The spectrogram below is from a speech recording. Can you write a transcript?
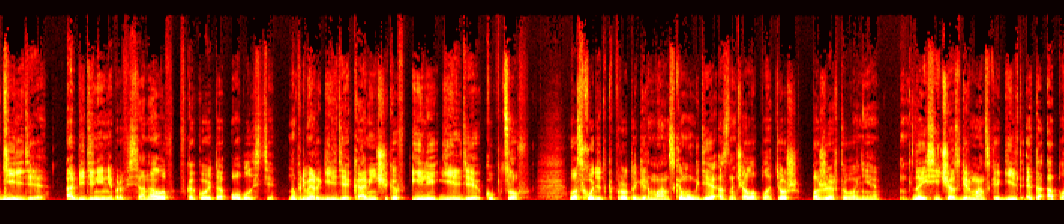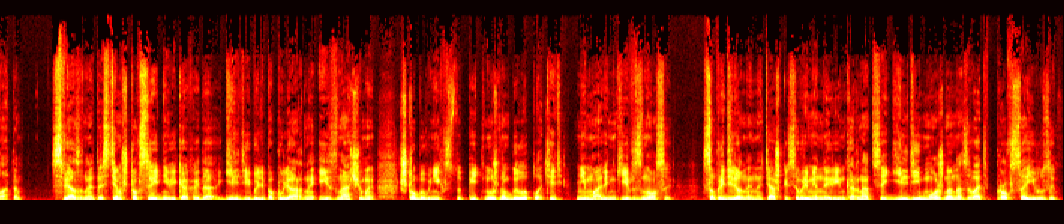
Гильдия – объединение профессионалов в какой-то области, например, гильдия каменщиков или гильдия купцов. Восходит к протогерманскому, где означало платеж, пожертвование. Да и сейчас германская гильд – это оплата. Связано это с тем, что в средние века, когда гильдии были популярны и значимы, чтобы в них вступить, нужно было платить немаленькие взносы. С определенной натяжкой современной реинкарнации гильдии можно назвать профсоюзы.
